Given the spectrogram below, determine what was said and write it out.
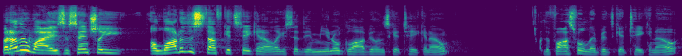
But otherwise, essentially, a lot of the stuff gets taken out. Like I said, the immunoglobulins get taken out. The phospholipids get taken out.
